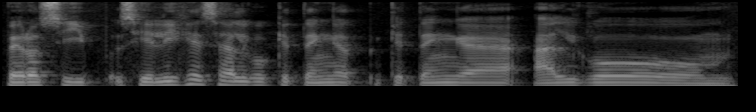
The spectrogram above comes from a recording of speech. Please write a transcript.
Pero si, si eliges algo que tenga, que tenga algo,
